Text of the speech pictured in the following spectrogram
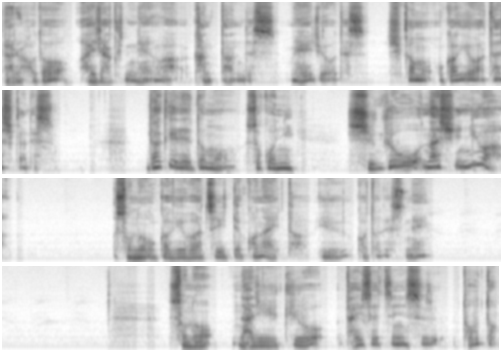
なるほど愛楽念は簡単です明瞭ですしかもおかげは確かですだけれどもそこに修行なしにはそのおかげはついてこないということですね。その成り行きを大切にする尊ぶ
